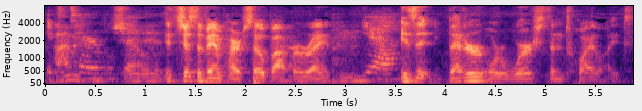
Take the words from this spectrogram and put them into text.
It's I'm- a terrible show. It is. It's just a vampire soap opera, right? Yeah. Is it better or worse than Twilight?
